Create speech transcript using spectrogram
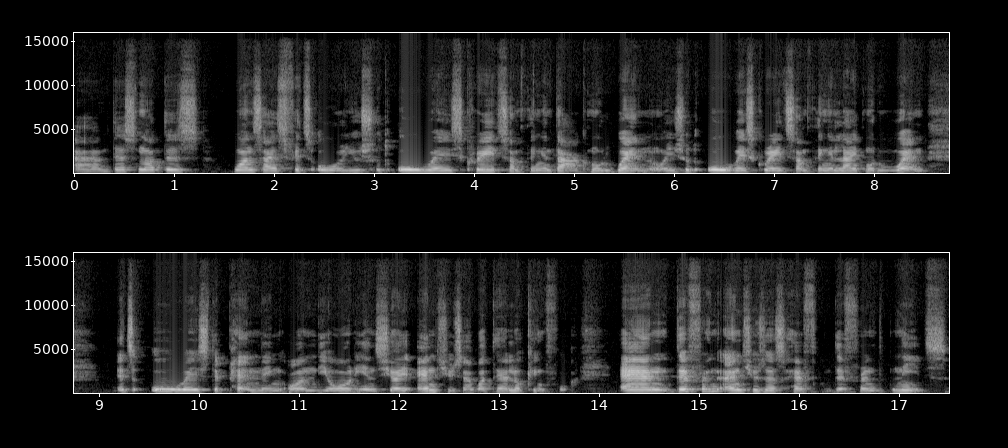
um, there's not this one size fits all. You should always create something in dark mode when, or you should always create something in light mode when. It's always depending on the audience, your end user, what they're looking for. And different end users have different needs.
